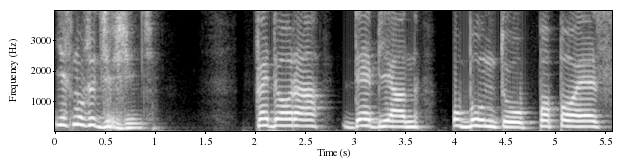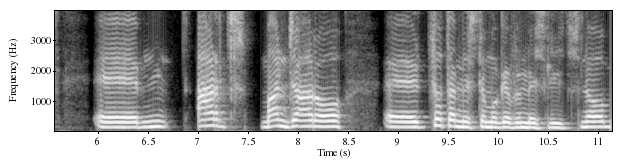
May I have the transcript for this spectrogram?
jest może 10. Fedora, Debian, Ubuntu, PopOS, Arch, Manjaro, e, co tam jeszcze mogę wymyślić? No,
